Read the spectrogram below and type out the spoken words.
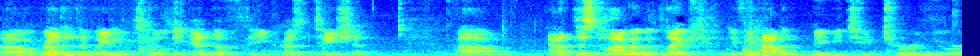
uh, rather than waiting until the end of the presentation. Um, at this time, I would like, if you haven't, maybe to turn your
